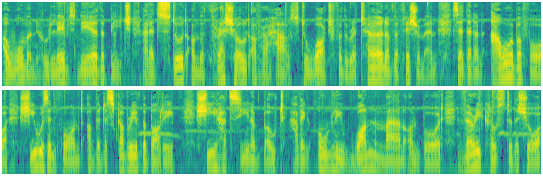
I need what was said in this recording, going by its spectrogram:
a woman who lived near the beach and had stood on the threshold of her house to watch for the return of the fishermen said that an hour before she was informed of the discovery of the body, she had seen a boat having only one man on board very close to the shore,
